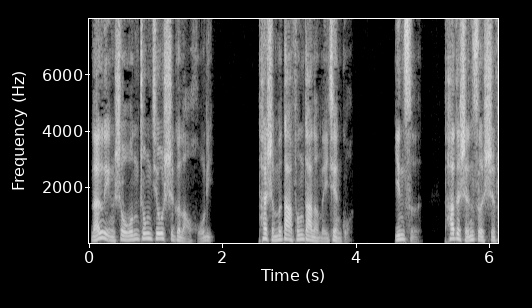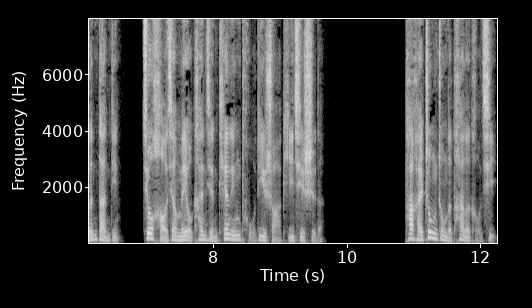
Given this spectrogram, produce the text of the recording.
南岭寿翁终究是个老狐狸，他什么大风大浪没见过，因此他的神色十分淡定，就好像没有看见天灵土地耍脾气似的。他还重重的叹了口气，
